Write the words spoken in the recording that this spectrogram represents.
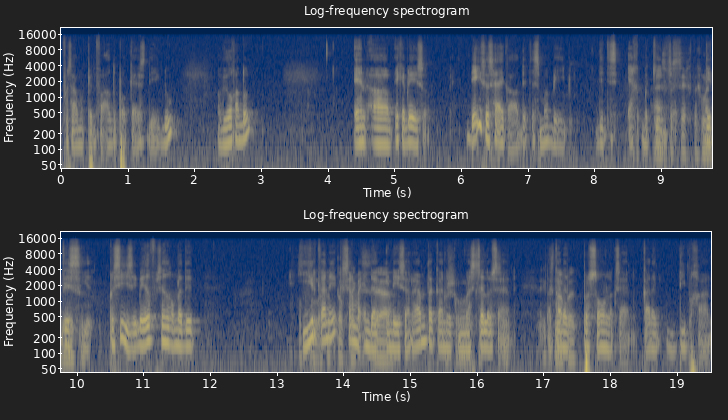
verzamelpunt van al de podcasts die ik doe. Of wil gaan doen. En ehm, ik heb deze. Deze zei ik al, dit is mijn baby. Dit is echt mijn kindje. voorzichtig Dit deze. is, precies, ik ben heel voorzichtig omdat dit... Hier kan ik, zeg maar, in, de, topics, ja. in deze ruimte kan ik mezelf zijn. Ik Dan kan het, het. persoonlijk zijn. Kan ik diep gaan.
